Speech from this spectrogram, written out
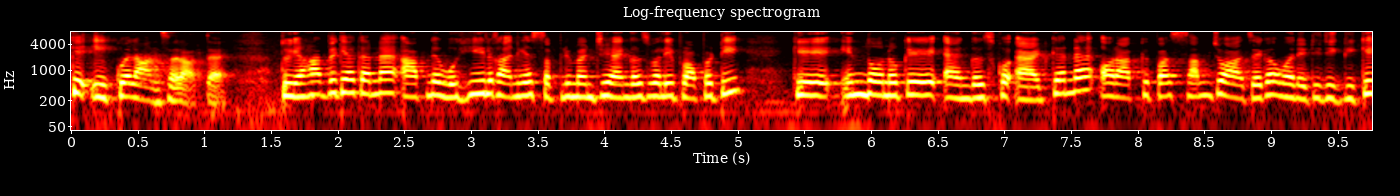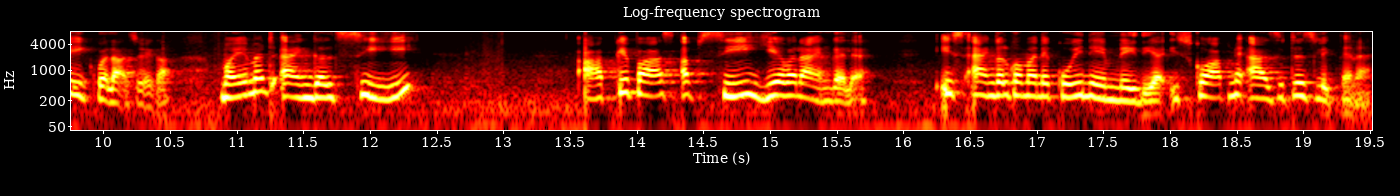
के इक्वल आंसर आता है। तो यहाँ पे क्या करना है? आपने वही लगानी है सप्लीमेंट्री एंगल्स वाली प्रॉपर्टी कि इन दोनों के एंगल्स को ऐड करना है और आपके पास सम जो आ जाएगा 180 डिग्री के इक्वल आ जाएगा। मयमेंट एंगल सी आपके पास अब सी ये वाला एंगल है। इस एंगल को मैंने कोई नेम नहीं दिया, इसको आपने एज इट इज़ लिख देना है।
